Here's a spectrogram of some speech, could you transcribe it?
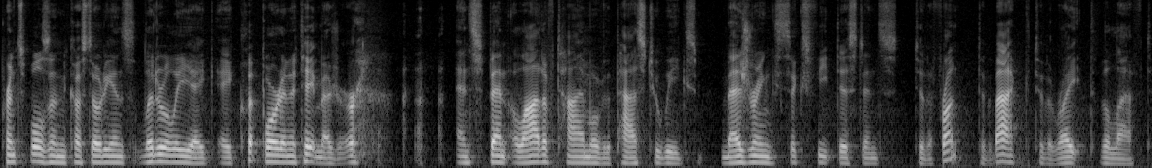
principals and custodians literally a, a clipboard and a tape measure, and spent a lot of time over the past two weeks measuring six feet distance to the front, to the back, to the right, to the left,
